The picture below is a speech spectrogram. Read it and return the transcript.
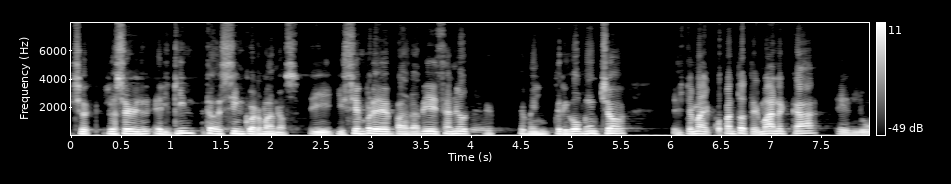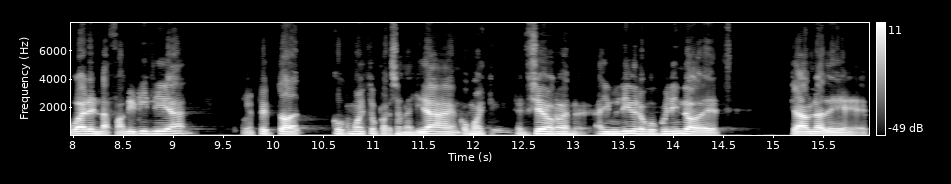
yo, soy el quinto de cinco hermanos y, siempre para mí es algo que, me intrigó mucho el tema de cuánto te marca el lugar en la familia respecto a cómo es tu personalidad, cómo es tu intención. Hay un libro muy lindo de que habla de,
